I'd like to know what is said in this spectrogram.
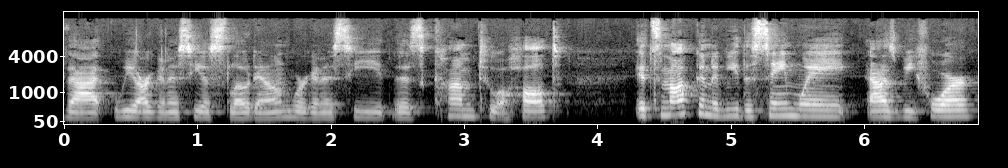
that we are going to see a slowdown. We're going to see this come to a halt. It's not going to be the same way as before,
